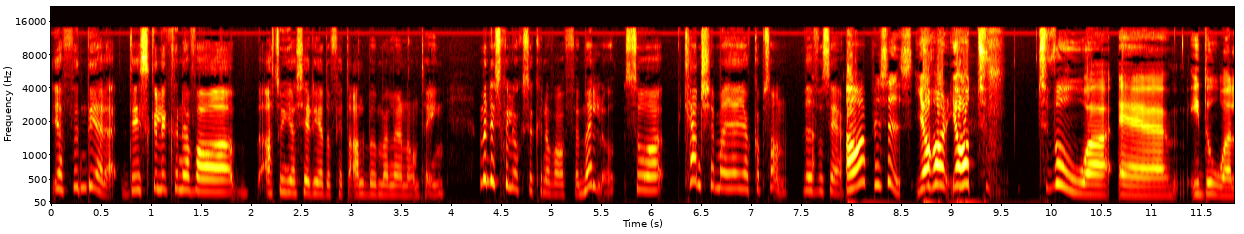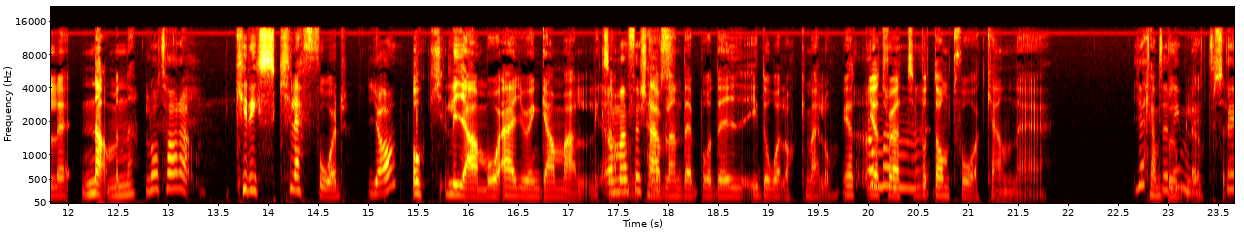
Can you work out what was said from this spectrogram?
jag funderar. Det skulle kunna vara att hon gör sig redo för ett album eller någonting. Men det skulle också kunna vara för Mello. Så kanske Maja Jakobsson. Vi får se. Ja, precis. Jag har, jag har två eh, idolnamn. Låt höra. Chris Clefford Ja, och Liamo är ju en gammal Ja, liksom, förstås. tävlande både i Idol och Mello. Jag, Ja, jag tror men- att de två kan... Eh, Kan bubbla upp jätterimligt. sådär.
